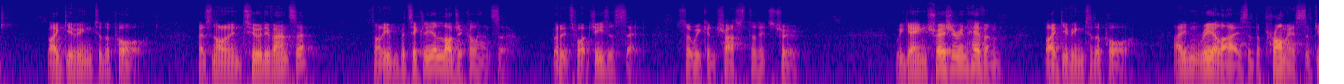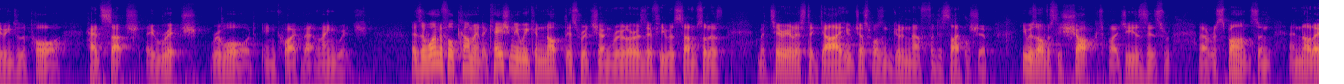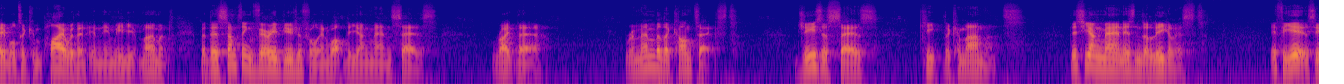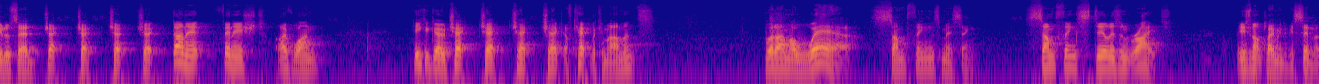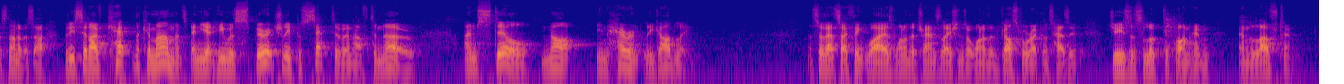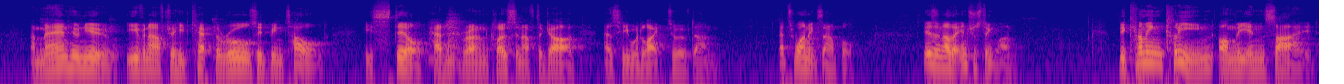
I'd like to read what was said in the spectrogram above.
by giving to the poor. That's not an intuitive answer. It's not even particularly a logical answer, but it's what Jesus said, so we can trust that it's true. We gain treasure in heaven by giving to the poor. I didn't realize that the promise of giving to the poor had such a rich reward in quite that language. There's a wonderful comment. Occasionally we can knock this rich young ruler as if he was some sort of materialistic guy who just wasn't good enough for discipleship. He was obviously shocked by Jesus' uh, response and, and not able to comply with it in the immediate moment. But there's something very beautiful in what the young man says right there. Remember the context. Jesus says, Keep the commandments. This young man isn't a legalist. If he is, he'd have said, Check, check, check, check, done it, finished, I've won. He could go, Check, check, check, check, I've kept the commandments, but I'm aware something's missing. Something still isn't right. He's not claiming to be sinless, none of us are. But he said, I've kept the commandments, and yet he was spiritually perceptive enough to know I'm still not inherently godly. And so that's, I think, why, as one of the translations or one of the gospel records has it, Jesus looked upon him and loved him. A man who knew, even after he'd kept the rules he'd been told, he still hadn't grown close enough to God as he would like to have done. That's one example. Here's another interesting one becoming clean on the inside.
